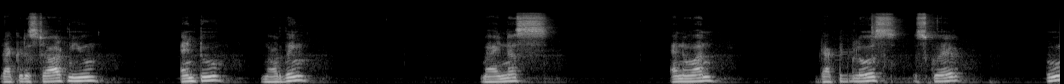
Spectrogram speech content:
bracket start new N two northing minus N one bracket close square two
